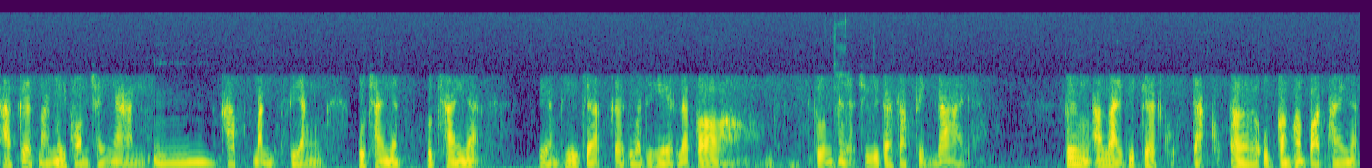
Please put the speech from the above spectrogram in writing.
ถ้าเกิดมันไม่พร้อมใช้งานครับ มันเสี่ยงผู้ใช้เนี่ยผู้ใช้เนี่ย เสี่ยงที่จะเกิดอุบัติเหตุแล้วก็สูญเสียชีวิตและทรัพย์สินได้ ซึ่งอะไรที่เกิดจากอุปกรณ์ความปลอดภัยเนี่ย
